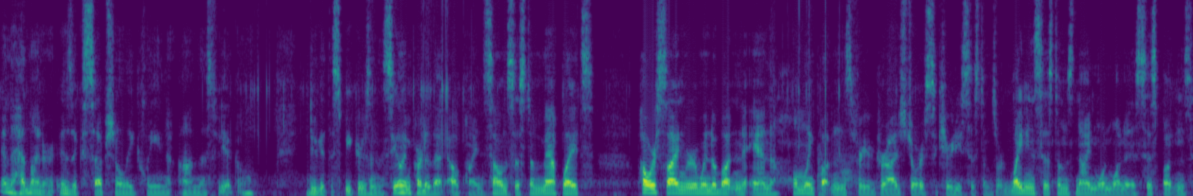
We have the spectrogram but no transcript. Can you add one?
And the headliner is exceptionally clean on this vehicle. You do get the speakers in the ceiling, part of that Alpine sound system, map lights, power slide rear window button, and home link buttons for your garage door security systems or lighting systems, 911 and assist buttons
